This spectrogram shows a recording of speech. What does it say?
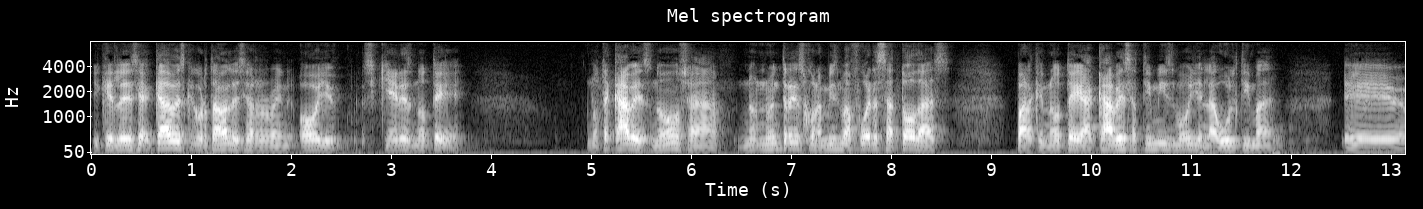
Y que le decía, cada vez que cortaba le decía a Reiner, oye, si quieres no te, no te acabes, ¿no? O sea, no, no entregues con la misma fuerza todas para que no te acabes a ti mismo y en la última eh,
